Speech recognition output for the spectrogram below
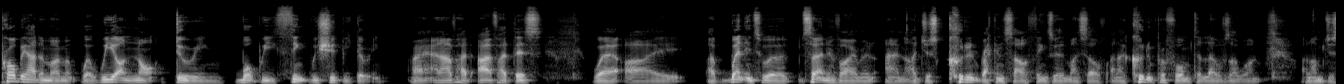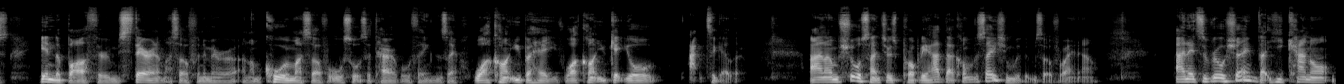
probably had a moment where we are not doing what we think we should be doing. Right. And I've had, I've had this where I I went into a certain environment and I just couldn't reconcile things with myself and I couldn't perform to levels I want. And I'm just in the bathroom staring at myself in the mirror and I'm calling myself all sorts of terrible things and saying, why can't you behave? Why can't you get your act together? And I'm sure Sancho's probably had that conversation with himself right now. And it's a real shame that he cannot,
